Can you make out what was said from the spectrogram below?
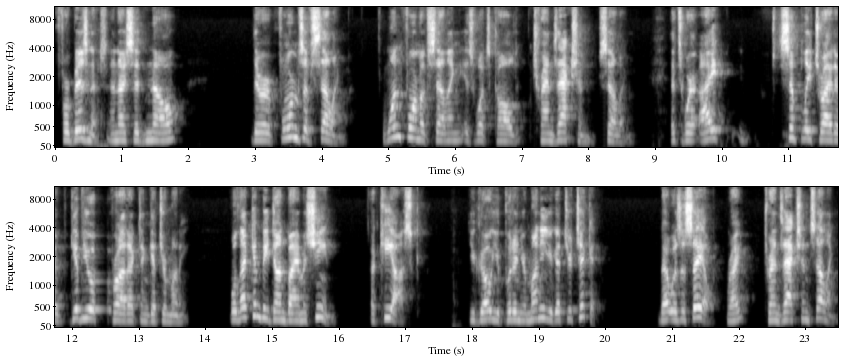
for business. And I said, no, there are forms of selling. One form of selling is what's called transaction selling. That's where I simply try to give you a product and get your money. Well, that can be done by a machine, a kiosk. You go, you put in your money, you get your ticket. That was a sale, right? Transaction selling.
